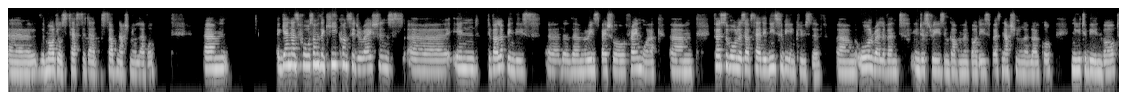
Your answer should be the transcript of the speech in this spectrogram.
uh, the models tested at subnational level. Um, again, as for some of the key considerations uh, in developing these, the, the, marine spatial framework, um, first of all, as I've said, it needs to be inclusive. Um, all relevant industries and government bodies, both national and local, need to be involved.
